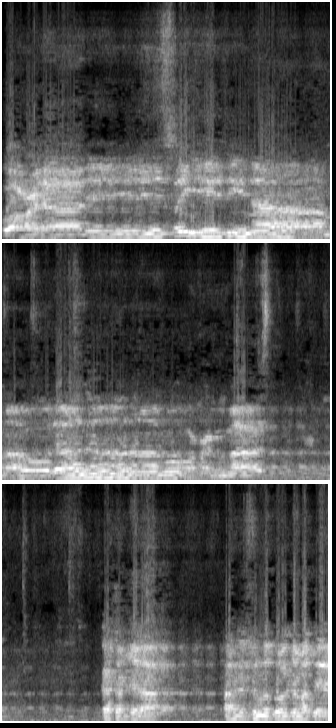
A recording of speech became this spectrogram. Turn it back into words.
وعلى آل سيدنا مولانا محمد কাতার জেলা আহলে সুন্নাত ওয়াল জামাতের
